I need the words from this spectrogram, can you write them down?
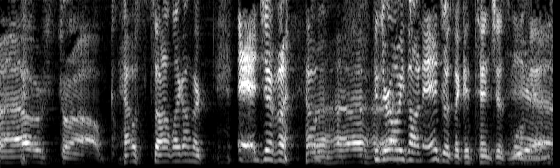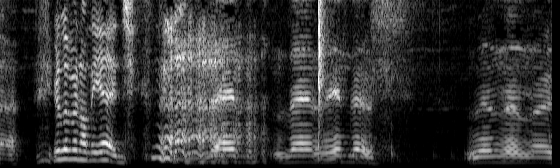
a housetop. House top, like on the edge of a house. Because you're always on edge with a contentious woman. Yeah. You're living on the edge. then, then in the, sh- then in the,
